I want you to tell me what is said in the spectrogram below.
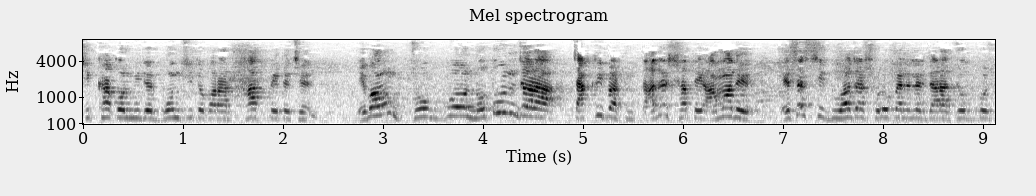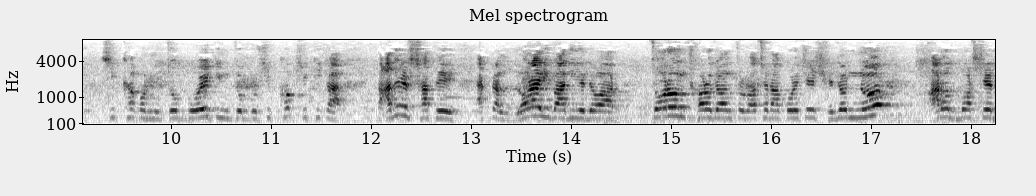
শিক্ষাকর্মীদের বঞ্চিত করার হাত পেতেছেন। এবং যোগ্য নতুন যারা চাকরি প্রার্থী, তাদের সাথে আমাদের এসএসসি দু হাজার ষোলো প্যানেলের যারা যোগ্য শিক্ষাকর্মী, যোগ্য ওয়েটিং, যোগ্য শিক্ষক, শিক্ষিকা, তাদের সাথে একটা লড়াই বাঁধিয়ে দেওয়ার চরম ষড়যন্ত্র রচনা করেছে। সেজন্য ভারতবর্ষের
